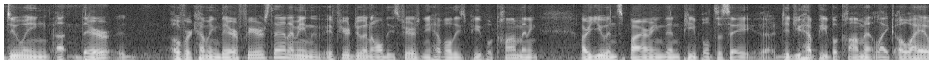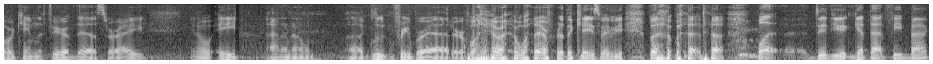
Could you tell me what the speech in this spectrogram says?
doing uh, their overcoming their fears? Then, I mean, if you're doing all these fears and you have all these people commenting, are you inspiring then people to say? Uh, did you have people comment like, "Oh, I overcame the fear of this," or "I, you know, ate I don't know." Uh, gluten-free bread, or whatever, whatever the case may be. But, but uh, what did you get that feedback?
